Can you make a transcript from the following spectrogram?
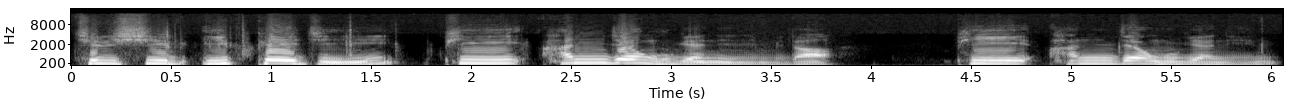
72페이지 피한정 후견인입니다. 피한정 후견인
